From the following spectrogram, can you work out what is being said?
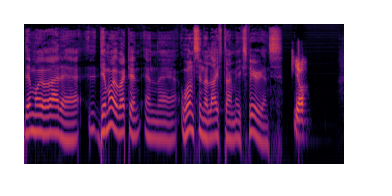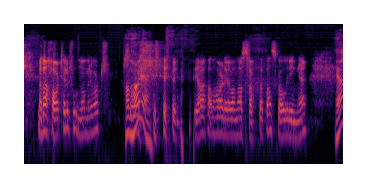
det må jo være Det må jo ha vært en, en uh, once in a lifetime experience. Ja, men jeg har telefonnummeret vårt. Han har det? ja, han har det, og han har sagt at han skal ringe. Ja.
